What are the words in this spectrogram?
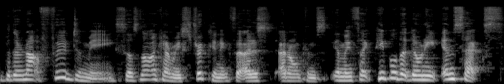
but they're not food to me. So it's not like I'm restricting it. I just I don't. Cons- I mean, it's like people that don't eat insects.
